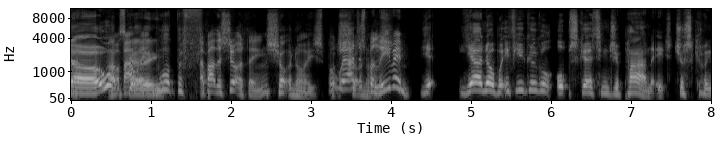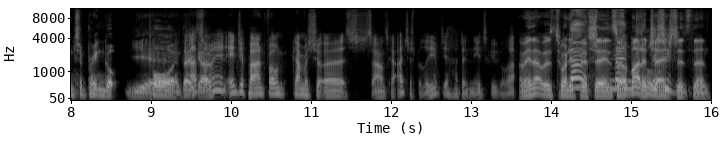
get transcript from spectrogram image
No. What about it? Upskirting. What the fuck? about the shutter thing. shutter noise? But Put wait, I just noise. believe him. Yeah, no, but if you Google upskirting Japan, it's just going to bring up. Yeah. Porn. There you That's go. what I mean. In Japan, phone camera shutter uh, sounds. ca- I just believed you. I didn't need to Google that. I mean, that was 2015, so it might have mental. This changed is- since then.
